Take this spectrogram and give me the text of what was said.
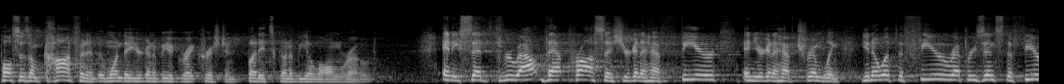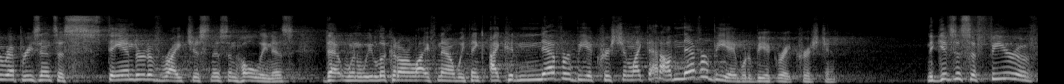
Paul says, I'm confident that one day you're going to be a great Christian, but it's going to be a long road. And he said, throughout that process, you're going to have fear and you're going to have trembling. You know what the fear represents? The fear represents a standard of righteousness and holiness that when we look at our life now, we think, I could never be a Christian like that. I'll never be able to be a great Christian. And it gives us a fear of,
